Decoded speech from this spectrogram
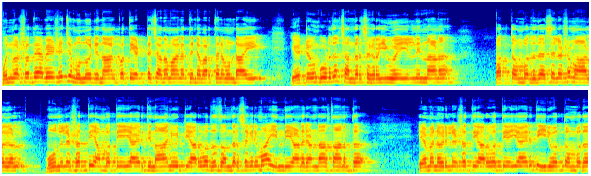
മുൻവർഷത്തെ അപേക്ഷിച്ച് മുന്നൂറ്റി നാൽപ്പത്തി എട്ട് ശതമാനത്തിന്റെ വർധനമുണ്ടായി. ഏറ്റവും കൂടുതൽ സന്ദർശകർ യു എയിൽ നിന്നാണ്. പത്തൊമ്പത് ദശലക്ഷം ആളുകൾ മൂന്ന് ലക്ഷത്തി അമ്പത്തി അയ്യായിരത്തി നാനൂറ്റി അറുപത് സന്ദർശകരുമായി ഇന്ത്യയാണ് രണ്ടാം സ്ഥാനത്ത്. യമൻ ഒരു ലക്ഷത്തി അറുപത്തി അയ്യായിരത്തി ഇരുപത്തൊമ്പത്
